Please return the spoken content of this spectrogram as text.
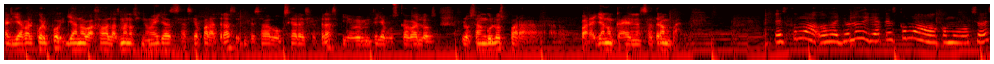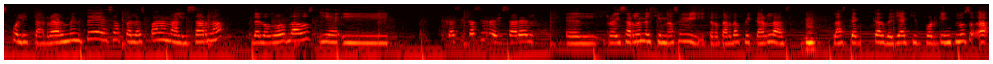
el jab al cuerpo, ya no bajaba las manos, sino ella se hacía para atrás, empezaba a boxear hacia atrás, y obviamente ya buscaba los, los ángulos para, para ya no caer en esa trampa es como, o sea, yo lo diría que es como, como boxeo de escuelita. Realmente esa pelea es para analizarla de los dos lados y, casi casi revisar el, el, revisarla en el gimnasio y, tratar de aplicar las, las técnicas de Jackie, porque incluso ah,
